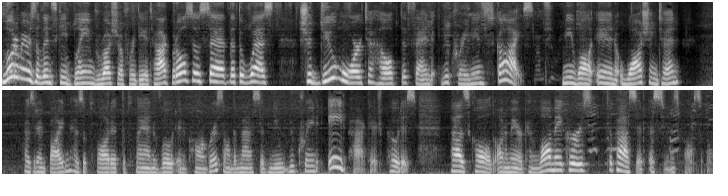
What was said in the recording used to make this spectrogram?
Volodymyr Zelensky blamed Russia for the attack, but also said that the West should do more to help defend Ukrainian skies. Meanwhile, in Washington, President Biden has applauded the planned vote in Congress on the massive new Ukraine aid package. POTUS has called on American lawmakers to pass it as soon as possible.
